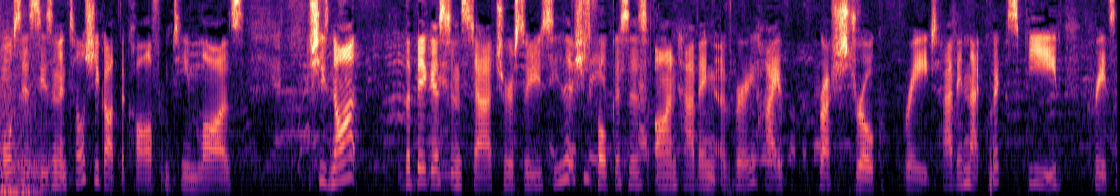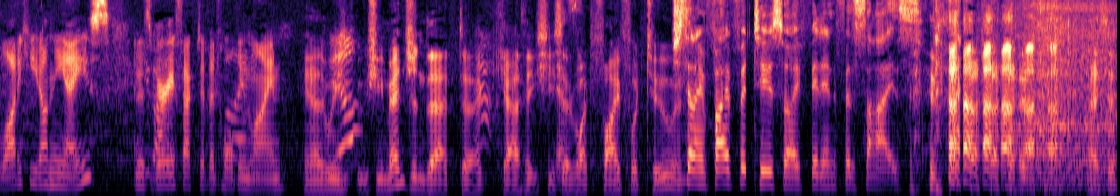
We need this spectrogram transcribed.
most of the season until she got the call from Team Lawes. She's not the biggest in stature, so you see that she focuses on having a very high brush stroke rate. Having that quick speed creates a lot of heat on the ice, and it's very effective at holding line. Yeah, we, she mentioned that, uh, Kathy. She said, what, five foot two? She said I'm five foot two, so I fit in for the size. I said,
